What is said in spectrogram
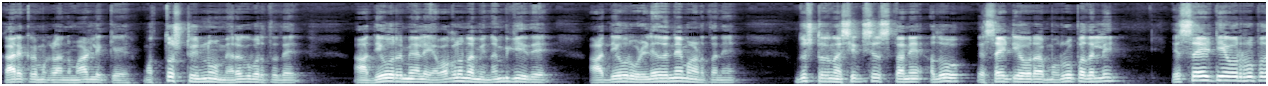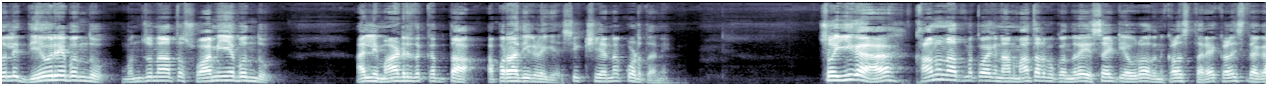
ಕಾರ್ಯಕ್ರಮಗಳನ್ನು ಮಾಡಲಿಕ್ಕೆ ಮತ್ತಷ್ಟು ಇನ್ನೂ ಮೆರಗು ಬರ್ತದೆ ಆ ದೇವರ ಮೇಲೆ ಯಾವಾಗಲೂ ನಮಗೆ ನಂಬಿಕೆ ಇದೆ. ಆ ದೇವರು ಒಳ್ಳೆಯದನ್ನೇ ಮಾಡ್ತಾನೆ ದುಷ್ಟರನ್ನು ಶಿಕ್ಷಿಸ್ತಾನೆ. ಅದು ಎಸ್ ಐ ಟಿ ಅವರ ರೂಪದಲ್ಲಿ. ಎಸ್ ಐ ಟಿ ಅವರ ರೂಪದಲ್ಲಿ ದೇವರೇ ಬಂದು, ಮಂಜುನಾಥ ಸ್ವಾಮಿಯೇ ಬಂದು ಅಲ್ಲಿ ಮಾಡಿರತಕ್ಕಂಥ ಅಪರಾಧಿಗಳಿಗೆ ಶಿಕ್ಷೆಯನ್ನು ಕೊಡ್ತಾನೆ. ಸೊ ಈಗ ಕಾನೂನಾತ್ಮಕವಾಗಿ ನಾನು ಮಾತಾಡಬೇಕು ಅಂದರೆ ಎಸ್ ಐ ಟಿ ಅವರು ಅದನ್ನು ಕಳಿಸ್ತಾರೆ. ಕಳಿಸಿದಾಗ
